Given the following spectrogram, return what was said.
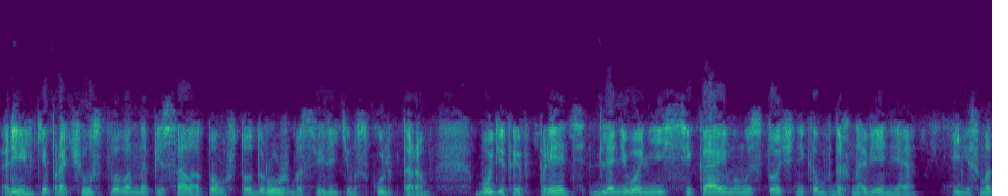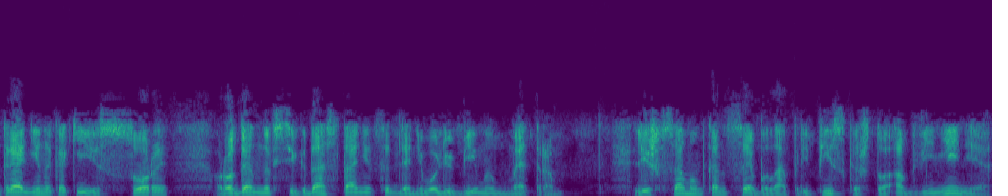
Рильке прочувствованно написал о том, что дружба с великим скульптором будет и впредь для него неиссякаемым источником вдохновения, и, несмотря ни на какие ссоры, Роден навсегда станется для него любимым мэтром. Лишь в самом конце была приписка, что обвинения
